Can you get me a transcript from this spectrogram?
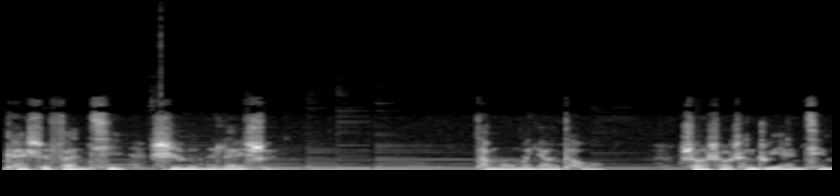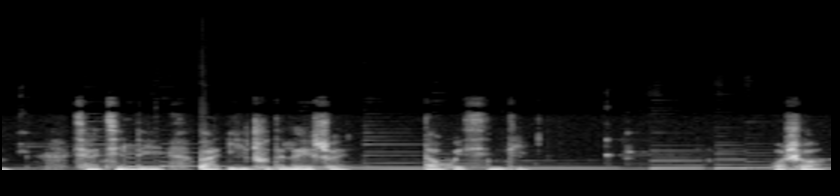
开始泛起湿润的泪水，他默默仰头。双手撑住眼睛，想尽力把溢出的泪水倒回心底。我说：“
